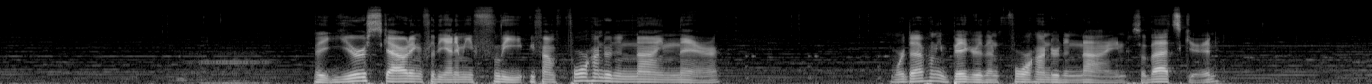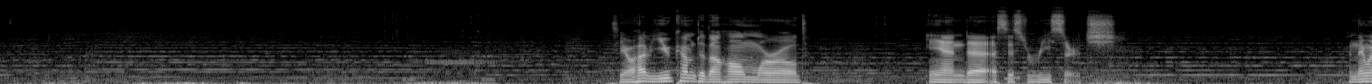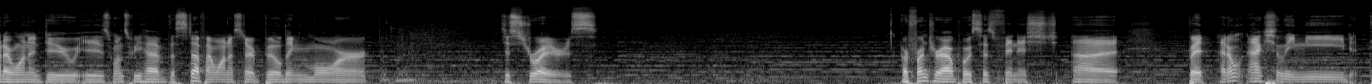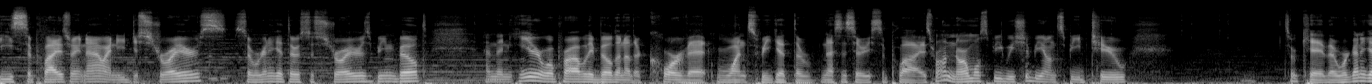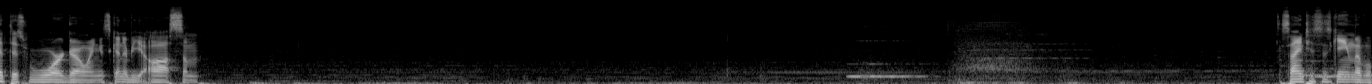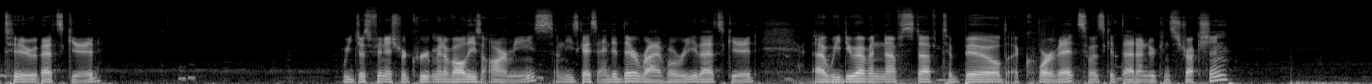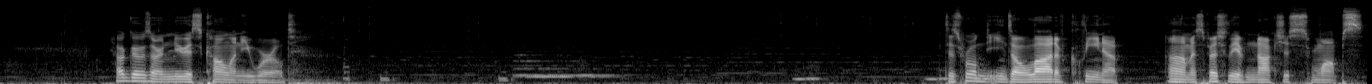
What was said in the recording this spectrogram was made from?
But you're scouting for the enemy fleet. We found 409 there. We're definitely bigger than 409, so that's good. I'll have you come to the home world and uh, assist research. And then what I want to do is, once we have the stuff, I want to start building more destroyers. Our frontier outpost has finished, uh, but I don't actually need these supplies right now. I need destroyers, so we're going to get those destroyers being built. And then here we'll probably build another Corvette once we get the necessary supplies. We're on normal speed. We should be on speed 2. It's okay, though. We're going to get this war going. It's going to be awesome. Scientist has gained level 2. That's good we just finished recruitment of all these armies, and these guys ended their rivalry. That's good. Uh, we do have enough stuff to build a Corvette, so let's get that under construction. How goes our newest colony world? This world needs a lot of cleanup, um, especially of noxious swamps.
